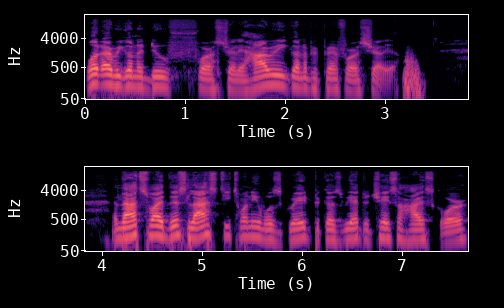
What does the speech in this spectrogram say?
what are we going to do for Australia? How are we going to prepare for Australia? And that's why this last T20 was great because we had to chase a high score.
